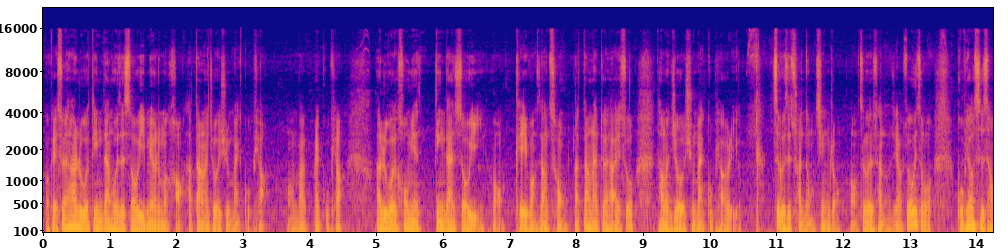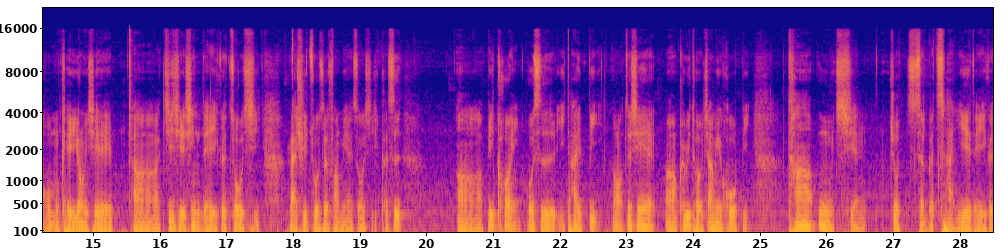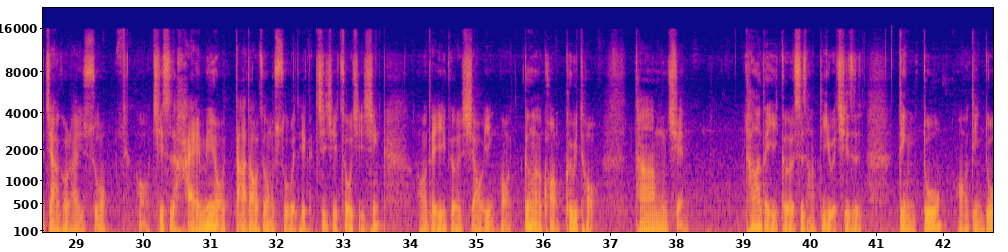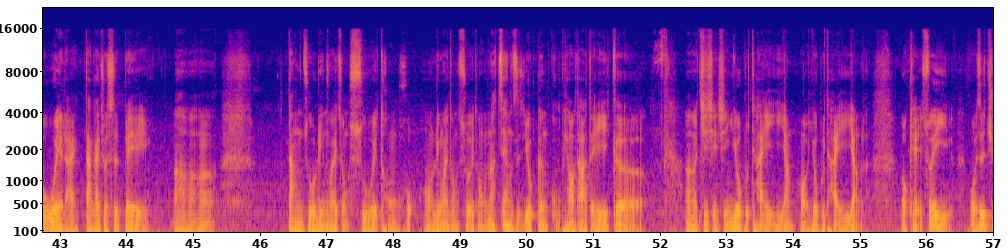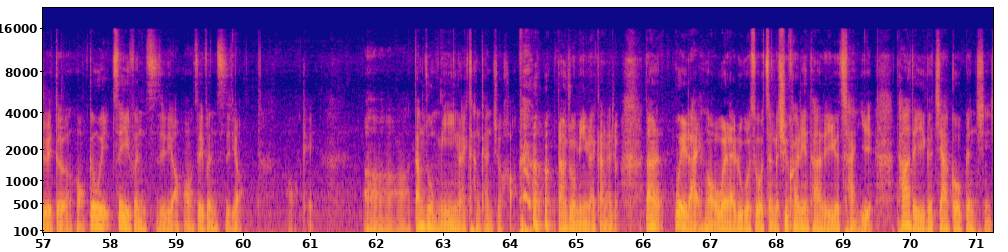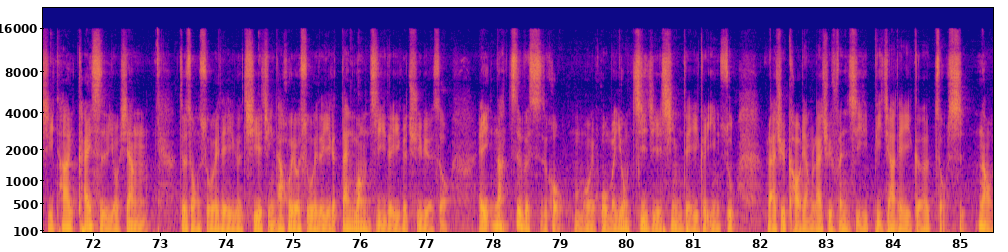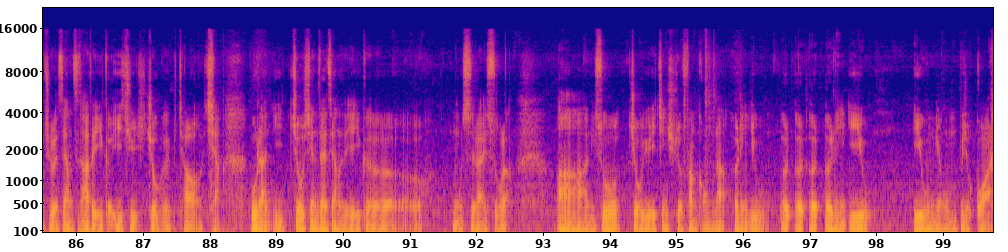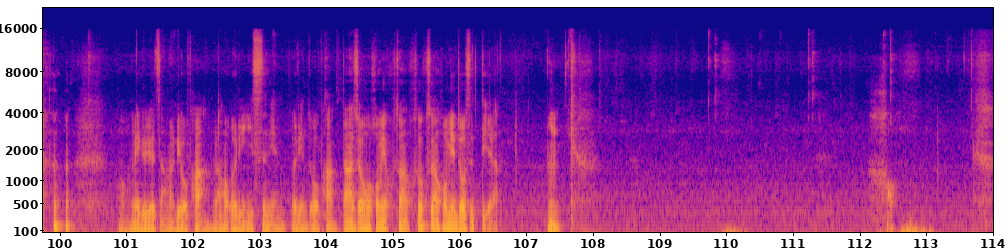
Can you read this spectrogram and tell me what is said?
OK，所以他如果订单或者收益没有那么好，他当然就会去卖股票哦，卖卖股票。那如果后面订单收益哦可以往上冲，那当然对他来说，他们就去买股票的理由。这个是传统金融哦，这个是传统金融。所以为什么股票市场我们可以用一些呃季节性的一个周期来去做这方面的收息？可是啊，Bitcoin 或是以太币哦这些啊 Crypto 加密货币，它目前就整个产业的一个架构来说哦，其实还没有达到这种所谓的一个季节周期性。哦的一个效应哦，更何况 Crypto 它目前它的一个市场地位其实顶多哦，顶多未来大概就是被呃当做另外一种数位通货哦，另外一种数位通货。那这样子又跟股票它的一个呃季节性又不太一样哦，又不太一样了。OK，所以我是觉得哦，各位这一份资料哦，这份资料 OK 啊，当做民音 来看看就好，当做民音来看看就。当然，未来哦，未来如果说整个区块链它的一个产业，它的一个架构更清晰，它开始有像这种所谓的一个企业经，它会有所谓的一个淡旺季的一个区别的时候。诶，那这个时候，我们我们用季节性的一个因素来去考量，来去分析币价的一个走势。那我觉得这样子，它的一个依据就会比较强。不然，以就现在这样的一个模式来说了，啊，你说九月一进去就放空，那二零一五二二二二零一五一五年我们不就挂了？哦，那个月涨了六趴，然后二零一四年二点多趴，当然最后后面虽然虽然后面都是跌了。嗯，好，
